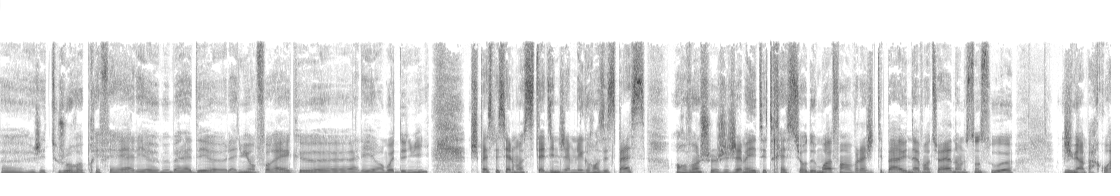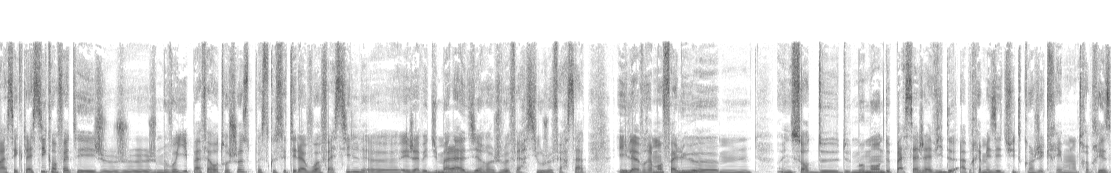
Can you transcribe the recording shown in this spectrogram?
Euh, j'ai toujours préféré aller euh, me balader euh, la nuit en forêt que aller en boîte de nuit. Je suis pas spécialement citadine, j'aime les grands espaces. En revanche, j'ai jamais été très sûre de moi. Enfin voilà, j'étais pas une aventurière dans le sens où j'ai eu un parcours assez classique en fait et je, je, me voyais pas faire autre chose parce que c'était la voie facile et j'avais du mal à dire je veux faire ci ou je veux faire ça. Il a vraiment fallu une sorte de, moment de passage à vide après mes études quand j'ai créé mon entreprise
